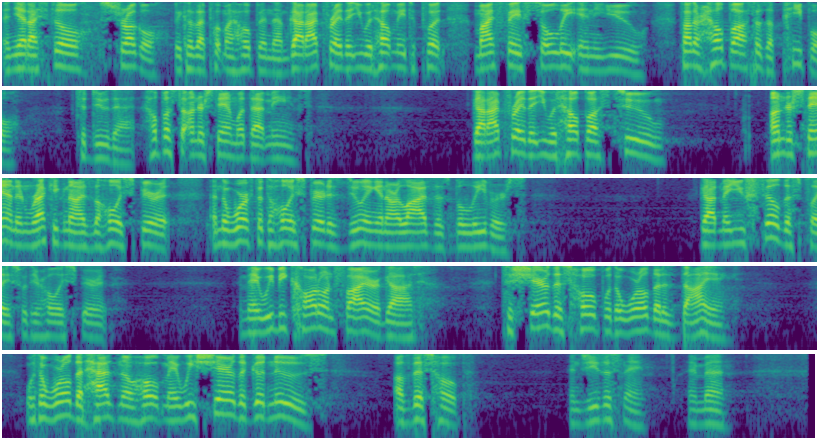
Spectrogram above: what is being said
and yet I still struggle because I put my hope in them. God, I pray that you would help me to put my faith solely in you. Father, help us as a people to do that. Help us to understand what that means. God, I pray that you would help us to understand and recognize the Holy Spirit and the work that the Holy Spirit is doing in our lives as believers. God, may you fill this place with your Holy Spirit. And may we be caught on fire, God, to share this hope with a world that is dying, with a world that has no hope. May we share the good news of this hope. In Jesus' name, amen.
